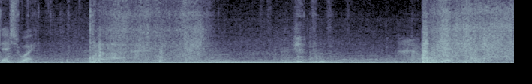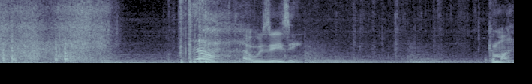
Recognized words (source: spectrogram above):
This way. That was easy. Come on.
